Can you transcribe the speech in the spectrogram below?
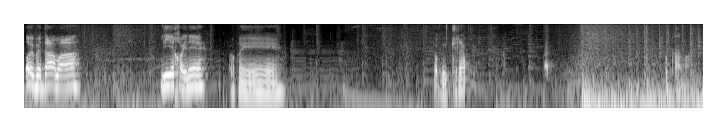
โอ้ยเพนด้ามาเรียข่อยแน่ โอเค ขอบคุณครับทุกทันวะ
